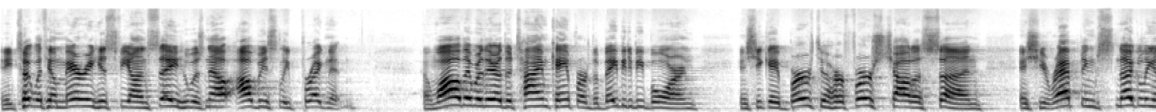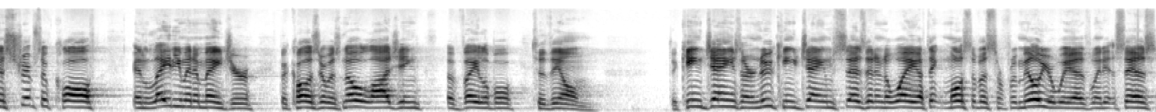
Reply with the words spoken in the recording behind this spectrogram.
And he took with him Mary, his fiancee, who was now obviously pregnant. And while they were there, the time came for the baby to be born, and she gave birth to her first child, a son. And she wrapped him snugly in strips of cloth and laid him in a manger because there was no lodging available to them. The King James, our New King James, says it in a way I think most of us are familiar with when it says,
